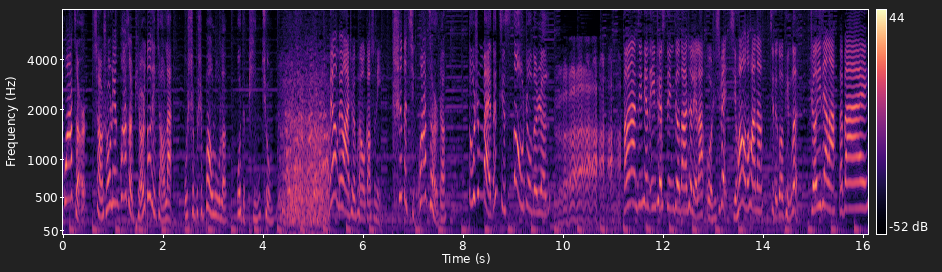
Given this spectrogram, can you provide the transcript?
瓜子儿小时候连瓜子皮儿都得嚼烂，我是不是暴露了我的贫穷？没有没有啊，这位朋友，我告诉你，吃得起瓜子儿的都是买得起扫帚的人。好，那今天的 interesting 就到这里了，我是西贝，喜欢我的话呢，记得给我评论。周一见啦，拜拜。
